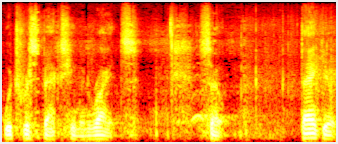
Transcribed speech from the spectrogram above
which respects human rights. So, thank you.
